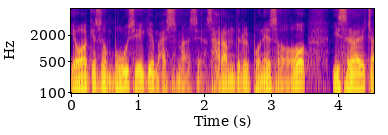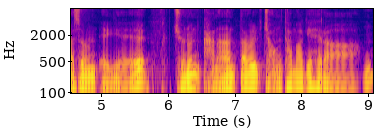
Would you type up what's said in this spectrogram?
여호와께서 모세에게 말씀하세요. 사람들을 보내서 이스라엘 자손에게 주는 가나안 땅을 정탐하게 해라. 응?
